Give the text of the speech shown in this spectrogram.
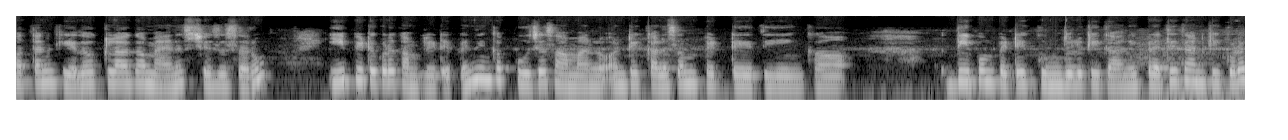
మొత్తానికి ఏదో ఒకలాగా మేనేజ్ చేసేసారు. ఈ పీట కూడా కంప్లీట్ అయిపోయింది. ఇంకా పూజ సామాన్లు అంటే కలసం పెట్టేది ఇంకా దీపం పెట్టే కుందులకి కానీ ప్రతి దానికి కూడా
